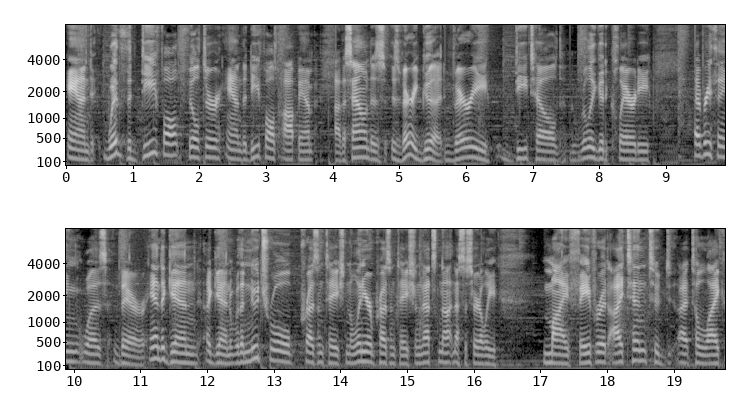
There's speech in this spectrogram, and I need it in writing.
And with the default filter and the default op amp, uh, the sound is, is very good, very detailed, really good clarity. Everything was there. And again, again, with a neutral presentation, a linear presentation, that's not necessarily my favorite. I tend to uh, to like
